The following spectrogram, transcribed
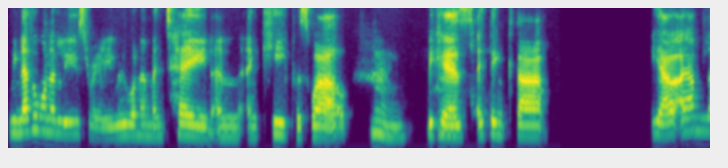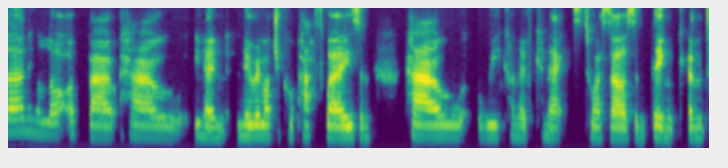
we never want to lose really. We want to maintain and and keep as well. Mm. Because mm. I think that yeah, I am learning a lot about how, you know, neurological pathways and how we kind of connect to ourselves and think. And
